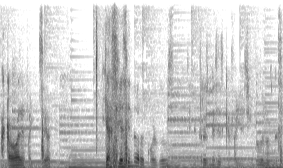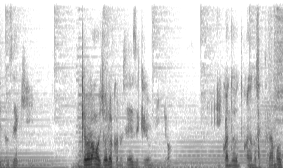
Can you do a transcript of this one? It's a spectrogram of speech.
acababa de fallecer y así haciendo recuerdos, tiene tres meses que falleció uno de los vecinos de aquí, que vamos, yo lo conocía desde que era un niño cuando, cuando nos enteramos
